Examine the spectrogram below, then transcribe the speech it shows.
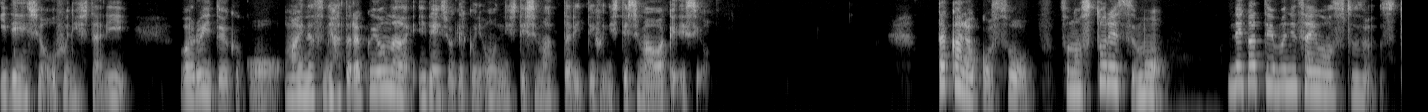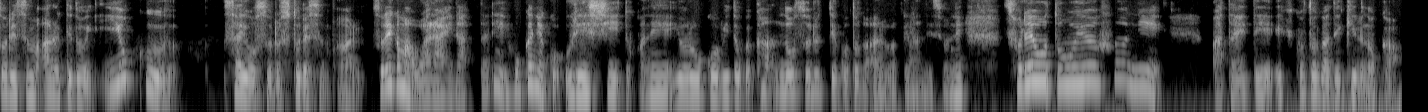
遺伝子をオフにしたり、悪いというかこうマイナスに働くような遺伝子を逆にオンにしてしまったりっていう風にしてしまうわけですよ。だからこそ、そのストレスもネガティブに作用するストレスもあるけど、良く作用するストレスもある。それが、まあ、笑いだったり、他にはこう嬉しいとかね、喜びとか感動するっていうことがあるわけなんですよね。それをどういう風に与えていくことができるのか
